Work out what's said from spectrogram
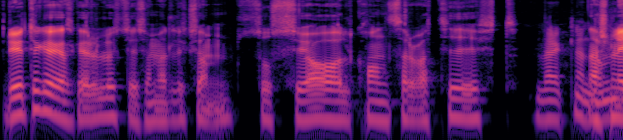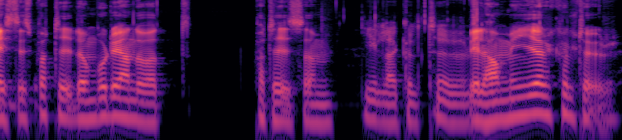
Det tycker jag är ganska lustigt som ett liksom socialkonservativt Verkligen. De nationalistiskt parti. De borde ju ändå vara ett parti som gillar kultur. vill ha mer kultur,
